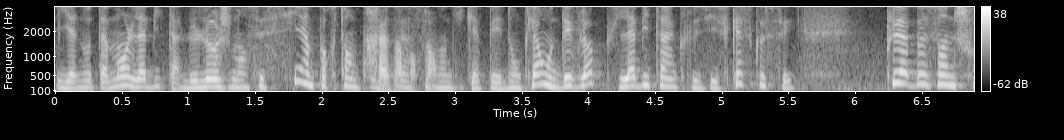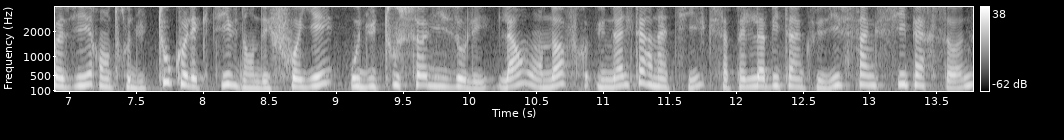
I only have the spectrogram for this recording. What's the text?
Il y a notamment l'habitat. Le logement, c'est si important pour les personnes handicapées. Donc là, on développe l'habitat inclusif. Qu'est-ce que c'est? Plus à besoin de choisir entre du tout collectif dans des foyers ou du tout seul isolé. Là, on offre une alternative qui s'appelle l'habitat inclusif, 5-6 personnes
